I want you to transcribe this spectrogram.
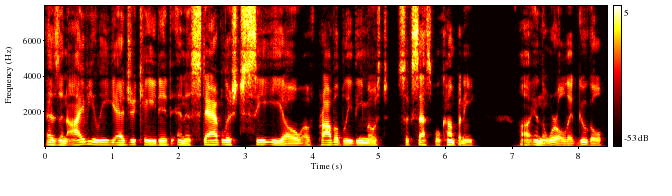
as an Ivy League educated and established CEO of probably the most successful company uh, in the world at Google,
